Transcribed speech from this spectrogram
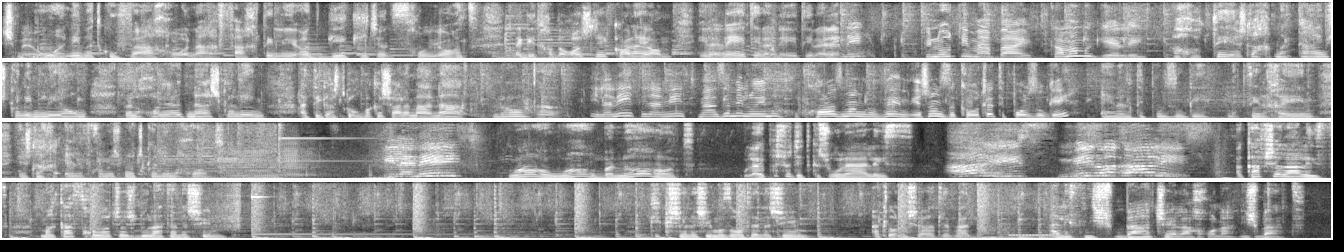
תשמעו, אני בתקופה האחרונה הפכתי להיות גיקית של זכויות. נגיד, חברות שלי כל היום, אילנית, אילנית, אילנית. אילנית, פינו אותי מהבית, כמה מגיע לי? אחותי, יש לך 200 שקלים ליום, ולכל ילד 100 שקלים. את הגשת כבר בקשה למענק? לא. אילנית, אילנית, מאז המילואים אנחנו כל הזמן רבים. יש לנו זכאות לטיפול זוגי? אין על טיפול זוגי, מציל חיים. יש לך 1,500 שקלים, אחות. אילנית! וואו, וואו, בנות. אולי פשוט תתקשרו לאליס. אליס? מי? הקו של אליס, מרכז זכויות של שדולת הנשים. כי כשנשים עוזרות לנשים, את לא נשארת לבד. אליס נשבעת שאלה אחרונה, נשבעת.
